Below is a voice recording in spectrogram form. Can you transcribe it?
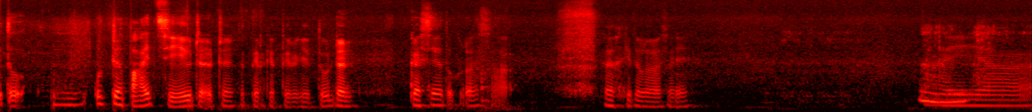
itu mm, udah pahit sih udah udah getir-getir gitu dan gasnya tuh kerasa eh, gitu loh rasanya Hmm. kayak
